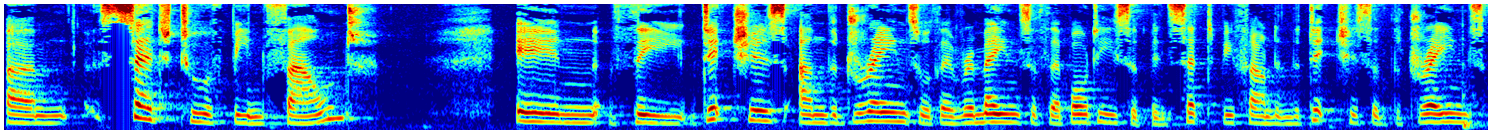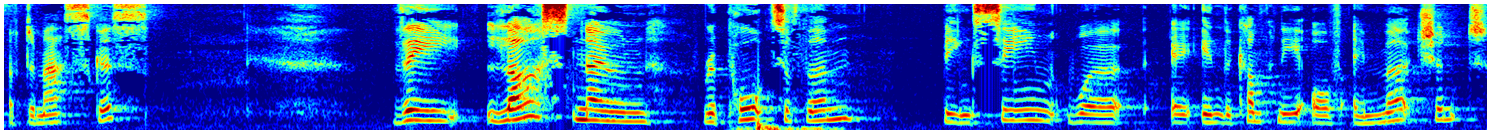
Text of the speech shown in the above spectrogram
um, said to have been found in the ditches and the drains, or the remains of their bodies have been said to be found in the ditches and the drains of Damascus. The last known reports of them being seen were in the company of a merchant,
